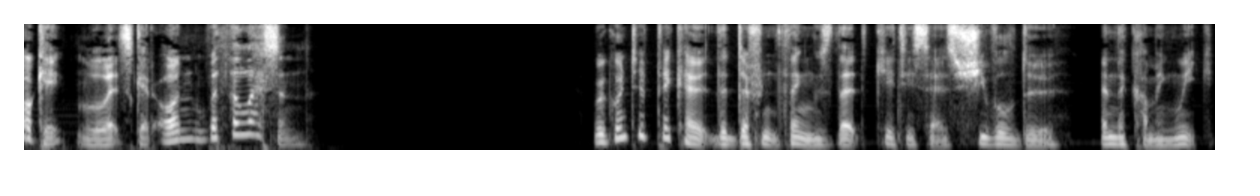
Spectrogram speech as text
Okay, let's get on with the lesson. We're going to pick out the different things that Katie says she will do in the coming week.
